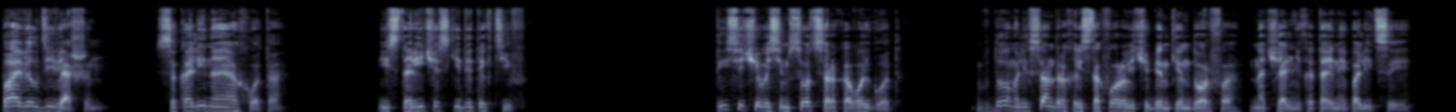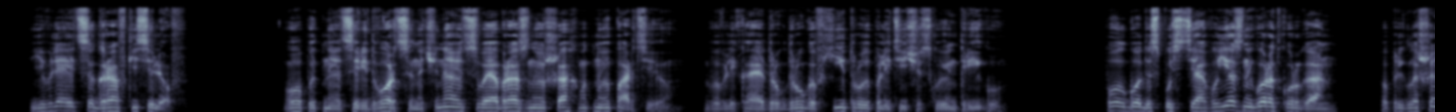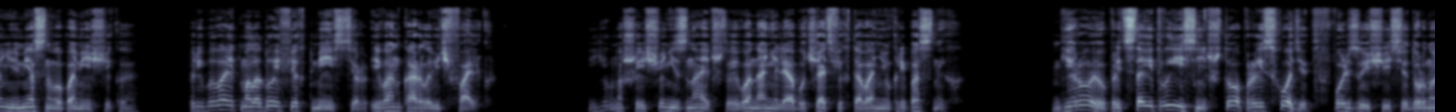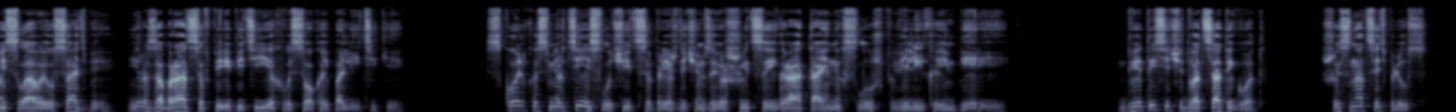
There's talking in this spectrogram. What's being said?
Павел Девяшин. Соколиная охота. Исторический детектив. 1840 год. В дом Александра Христофоровича Бенкендорфа, начальника тайной полиции, является граф Киселев. Опытные царедворцы начинают своеобразную шахматную партию, вовлекая друг друга в хитрую политическую интригу. Полгода спустя в уездный город Курган по приглашению местного помещика прибывает молодой фехтмейстер Иван Карлович Фальк. Юноша еще не знает, что его наняли обучать фехтованию крепостных. Герою предстоит выяснить, что происходит в пользующейся дурной славой усадьбе и разобраться в перипетиях высокой политики. Сколько смертей случится, прежде чем завершится игра тайных служб Великой Империи? 2020 год. 16+.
